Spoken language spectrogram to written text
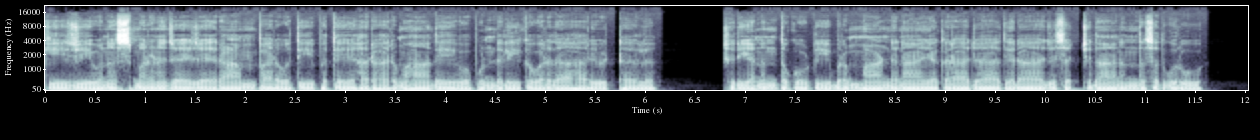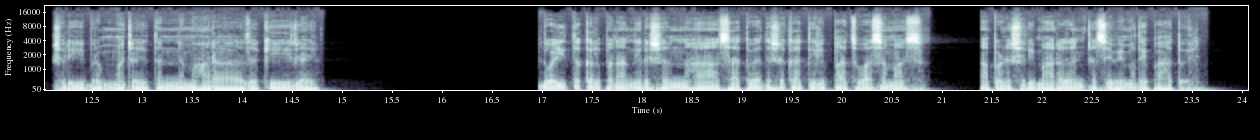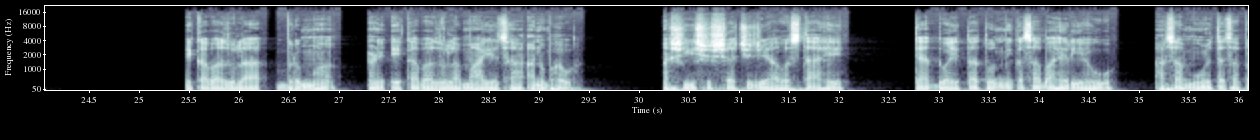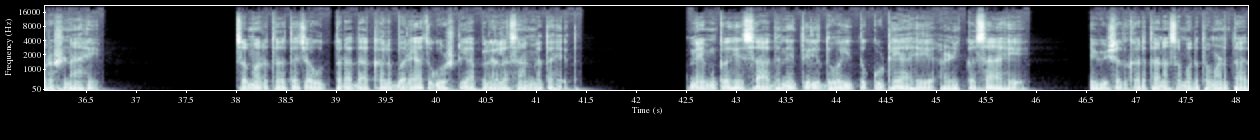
की जीवन स्मरण जय जय राम पार्वती पते हर हर महादेव पुंडलिक वरदा हरी विठ्ठल। श्री अनंत कोटी ब्रह्मांड नायक राजाधिराज सच्चिदानंद सद्गुरु श्री ब्रह्मचैतन्य महाराज की जय। द्वैत कल्पना निरसन हा सातव्या दशकातील पाचवा समास आपण श्री महाराजांच्या सेवेमध्ये पाहतोय. एका बाजूला ब्रह्म आणि एका बाजूला मायेचा अनुभव. अशी शिष्याची जी अवस्था आहे त्या द्वैतातून मी कसा बाहेर येऊ असा मूळ त्याचा प्रश्न आहे. समर्थ त्याच्या उत्तरादाखल बऱ्याच गोष्टी आपल्याला सांगत आहेत. नेमकं हे साधनेतील द्वैत कुठे आहे आणि कसं आहे हे विशद करताना समर्थ म्हणतात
